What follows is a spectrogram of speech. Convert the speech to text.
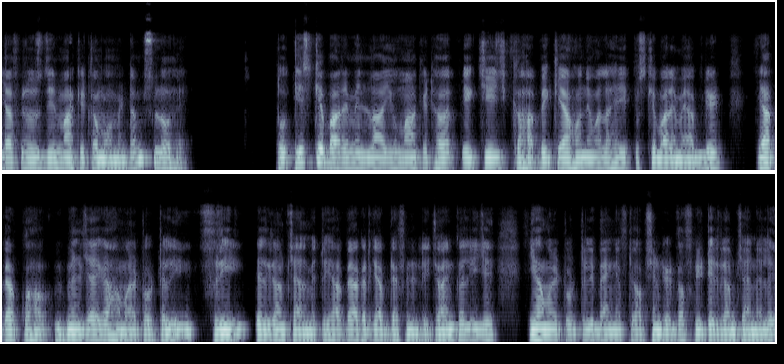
या फिर उस दिन मार्केट का मोमेंटम स्लो है। तो इसके बारे में लाइव मार्केट हर एक चीज़ कहाँ पे क्या होने वाला है, उसके बारे में अपडेट यहाँ पे आपको मिल जाएगा हमारा टोटली फ्री टेलीग्राम चैनल में। तो यहाँ पे आकर के आप डेफिनेटली ज्वाइन कर लीजिए। ये हमारे totally bank Nifty option trade का फ्री टेलीग्राम चैनल है।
